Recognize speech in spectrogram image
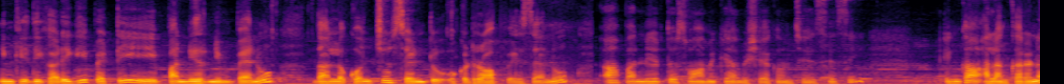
ఇంక ఇది కడిగి పెట్టి పన్నీర్ నింపాను. దానిలో కొంచెం సెంటు ఒక డ్రాప్ వేశాను ఆ పన్నీర్తో స్వామికి అభిషేకం చేసేసి ఇంకా అలంకరణ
